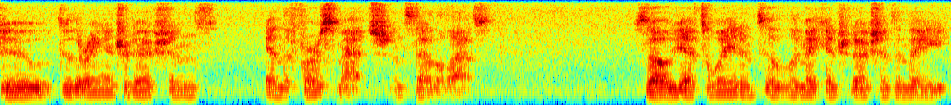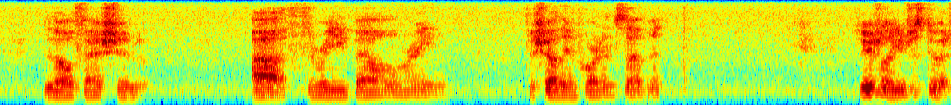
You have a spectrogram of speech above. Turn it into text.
to do the ring introductions in the first match instead of the last. So you have to wait until they make introductions and they do the old fashioned uh, three bell ring to show the importance of it. Usually you just do it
